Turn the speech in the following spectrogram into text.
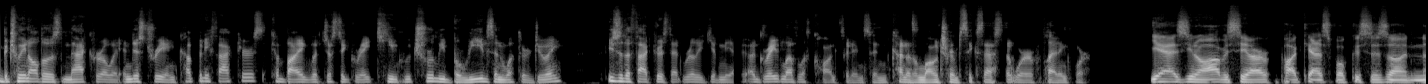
between all those macro and industry and company factors, combined with just a great team who truly believes in what they're doing, these are the factors that really give me a great level of confidence in kind of the long term success that we're planning for. Yeah, as you know, obviously our podcast focuses on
